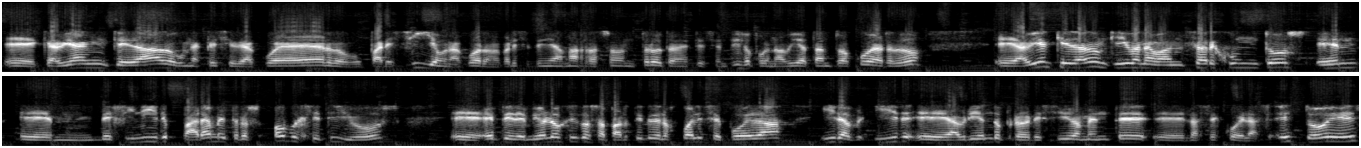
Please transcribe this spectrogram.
eh, que habían quedado con una especie de acuerdo, o parecía un acuerdo, me parece que tenía más razón Trota en este sentido, porque no había tanto acuerdo, eh, habían quedado en que iban a avanzar juntos en eh, definir parámetros objetivos eh, epidemiológicos a partir de los cuales se pueda ir, ir eh, abriendo progresivamente eh, las escuelas. Esto es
